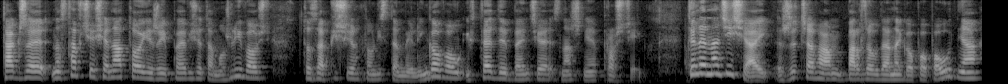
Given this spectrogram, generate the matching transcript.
Także nastawcie się na to, jeżeli pojawi się ta możliwość, to zapiszcie się na tą listę mailingową i wtedy będzie znacznie prościej. Tyle na dzisiaj. Życzę Wam bardzo udanego popołudnia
